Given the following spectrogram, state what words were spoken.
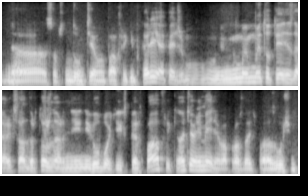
э, собственно, двум темам по Африке и по Корее. Опять же, мы, мы тут, я не знаю, Александр тоже, наверное, не, не глубокий эксперт по Африке, но, тем не менее, вопрос давайте озвучим.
